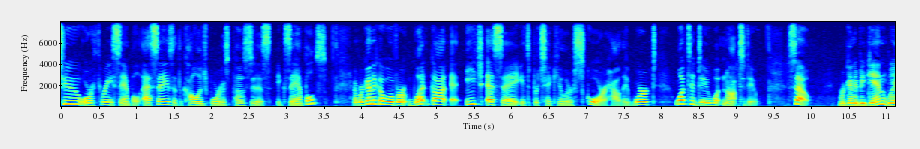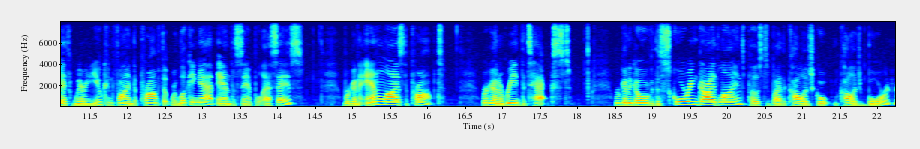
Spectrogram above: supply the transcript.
two or three sample essays that the College Board has posted as examples. And we're going to go over what got each essay its particular score, how they worked, what to do, what not to do. So we're going to begin with where you can find the prompt that we're looking at and the sample essays. We're going to analyze the prompt. We're going to read the text. We're going to go over the scoring guidelines posted by the College, college Board.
